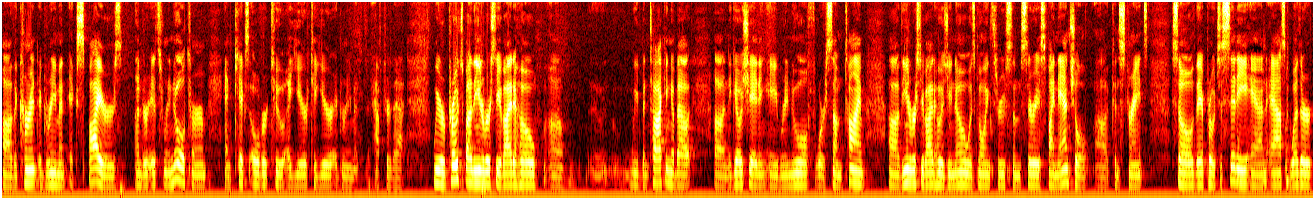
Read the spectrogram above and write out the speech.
uh, the current agreement expires under its renewal term and kicks over to a year-to-year agreement after that. We were approached by the University of Idaho. uh, We've been talking about uh, negotiating a renewal for some time. Uh, The University of Idaho, as you know, was going through some serious financial uh, constraints. So they approached the city and asked whether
